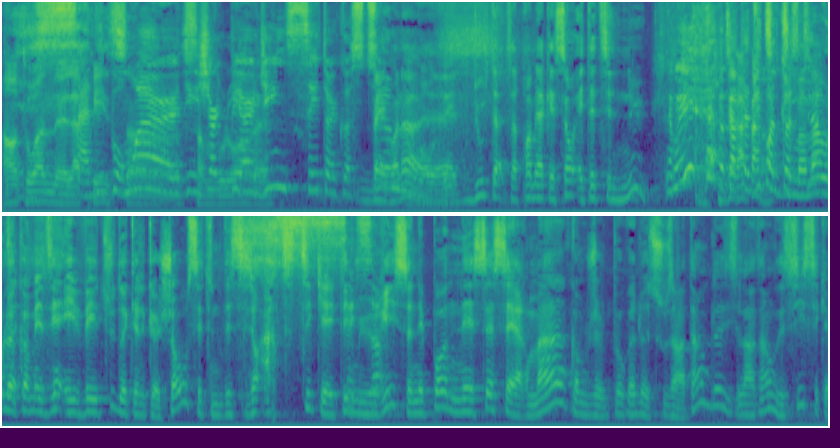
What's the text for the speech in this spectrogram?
Antoine ça l'a dit prise pour sans- moi, un t-shirt vouloir, un euh, jean, c'est un costume. Ben voilà, euh, d'où ta, ta première question, était-il nu? Oui, Je dire, quand à partir de du costume, moment où le comédien est vêtu de quelque chose, c'est une décision artistique qui a été mûrie. Ce n'est pas nécessairement, comme je peux le sous-entendre, l'entendre ici, c'est que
